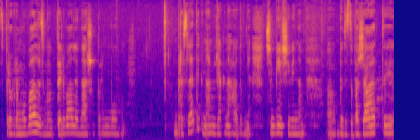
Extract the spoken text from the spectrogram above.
спрограмували, змоделювали нашу перемогу. Браслетик нам як нагадування. Чим більше він нам буде заважати,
